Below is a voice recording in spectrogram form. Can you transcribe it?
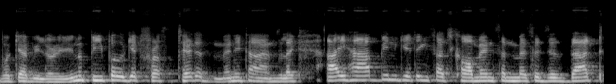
vocabulary. You know people get frustrated many times. Like i have been getting such comments and messages that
